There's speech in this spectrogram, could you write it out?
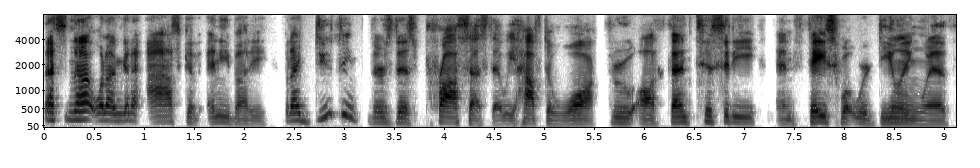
that's not what I'm going to ask of anybody. But I do think there's this process that we have to walk through authenticity and face what we're dealing with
